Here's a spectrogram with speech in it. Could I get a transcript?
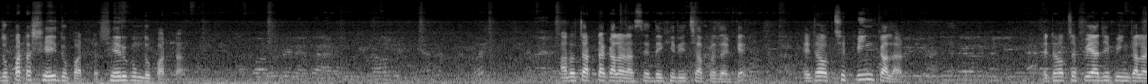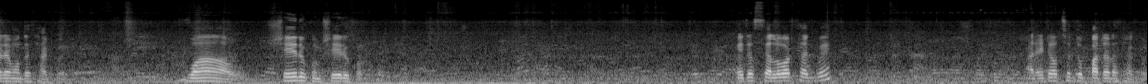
দুপাট্টা সেই দুপাট্টা, সেরকম দুপাট্টা। আরও চারটা কালার আছে, দেখিয়ে দিচ্ছি আপনাদেরকে। এটা হচ্ছে পিঙ্ক কালার এটা হচ্ছে পেঁয়াজি পিঙ্ক কালারের মধ্যে থাকবে। ওয়াও সেই রকম সেই রকম এটা সালোয়ার থাকবে। আর এটা হচ্ছে দোপাট্টাটা থাকবে।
